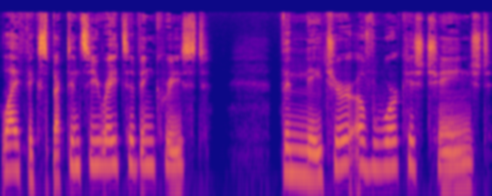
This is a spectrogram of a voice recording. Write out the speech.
Life expectancy rates have increased. The nature of work has changed.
